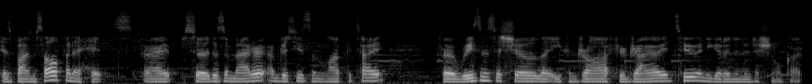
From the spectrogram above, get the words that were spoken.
is by himself and it hits, right? So it doesn't matter. I'm just using Laputite for reasons to show that you can draw off your Dragite too and you get an additional card.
